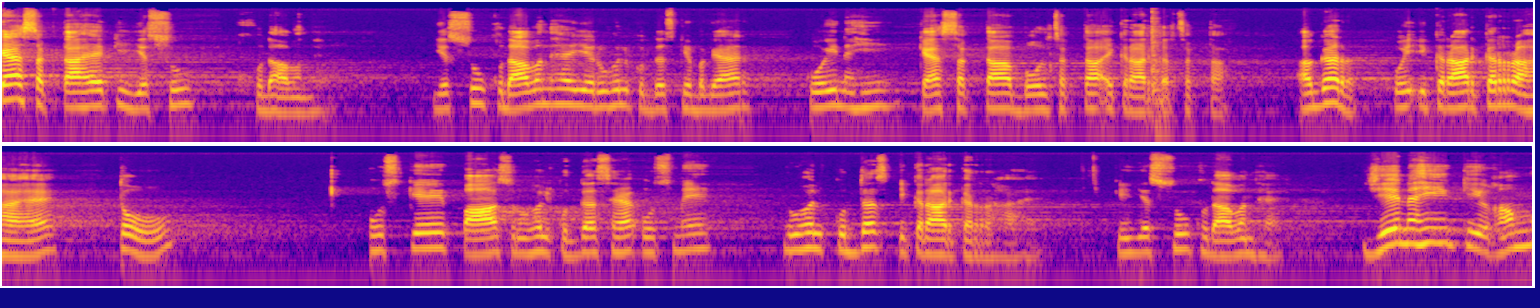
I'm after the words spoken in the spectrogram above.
کہہ سکتا ہے کہ یسو خداوند ہے۔ یسو خداوند ہے، یہ روح القدس کے بغیر کوئی نہیں کہہ سکتا، بول سکتا، اقرار کر سکتا۔ اگر کوئی اقرار کر رہا ہے تو اس کے پاس روح القدس ہے، اس میں روح القدس اقرار کر رہا ہے کہ یسو خداوند ہے۔ یہ نہیں کہ ہم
